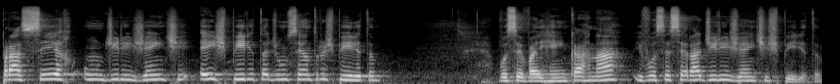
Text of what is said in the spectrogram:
para ser um dirigente espírita de um centro espírita. Você vai reencarnar e você será dirigente espírita.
